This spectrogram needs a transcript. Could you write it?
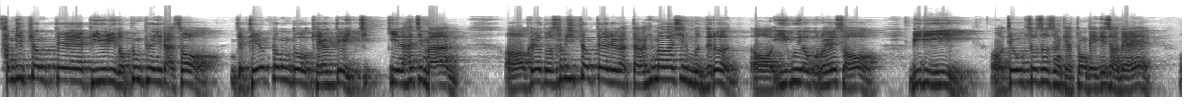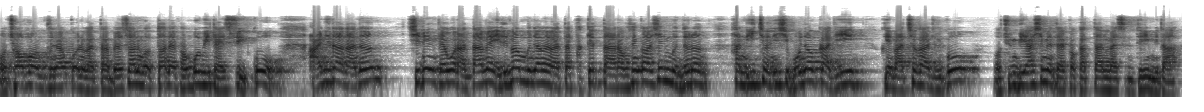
30평대 비율이 높은 편이라서 이제 대여평도 계약되어 있긴 하지만 어 그래도 30평대를 갖다가 희망하시는 분들은 어 이 구역으로 해서 미리 어 대국서서선 개통되기 전에 어 조합원 분양권을 갖다가 매수하는 것도 하나의 방법이 될 수 있고 아니다 나는 진행되고 난 다음에 일반 분양을 갖다 받겠다라고 생각하시는 분들은 한 2025년까지 그에 맞춰가지고 어 준비하시면 될 것 같다는 말씀 드립니다.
